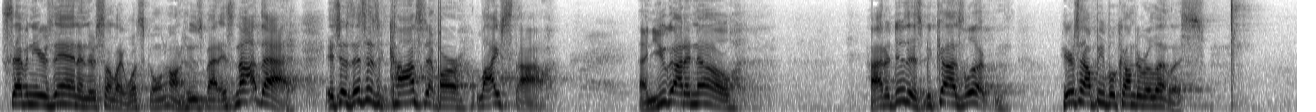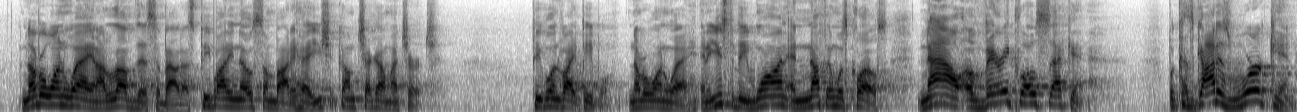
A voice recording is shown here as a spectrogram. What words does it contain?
Seven years in, and there's something like, what's going on? Who's mad? It's not that. It's just this is a constant our lifestyle. And you gotta know how to do this because look, here's how people come to relentless. Number one way, and I love this about us, people already know somebody, hey, you should come check out my church. People invite people, number one way. And it used to be one and nothing was close. Now, a very close second, because God is working.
